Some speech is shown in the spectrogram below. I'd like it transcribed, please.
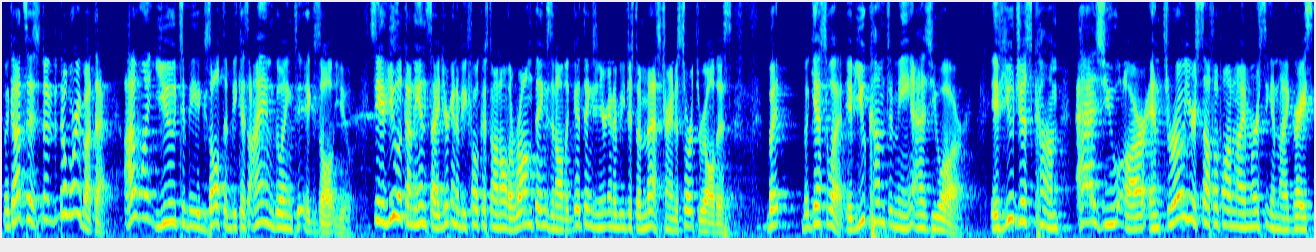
But God says, don't worry about that. I want you to be exalted because I am going to exalt you. See, if you look on the inside, you're going to be focused on all the wrong things and all the good things, and you're going to be just a mess trying to sort through all this. But, but guess what? If you come to me as you are, if you just come as you are and throw yourself upon my mercy and my grace,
